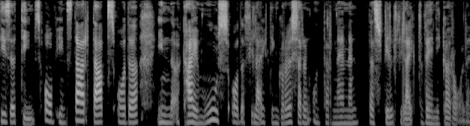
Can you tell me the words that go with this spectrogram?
dieser Teams, ob in Startups oder in KMUs oder vielleicht in größeren Unternehmen, das spielt vielleicht weniger Rolle.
